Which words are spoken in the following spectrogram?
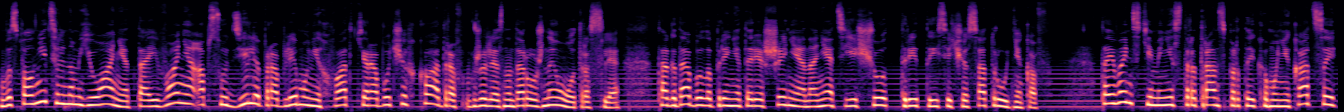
в исполнительном юане Тайваня обсудили проблему нехватки рабочих кадров в железнодорожной отрасли. Тогда было принято решение нанять еще 3000 сотрудников. Тайваньский министр транспорта и коммуникаций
